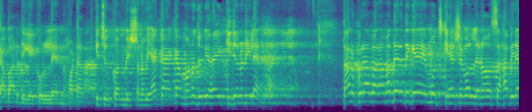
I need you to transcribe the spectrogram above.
কাবার দিকে করলেন। হঠাৎ কিছুক্ষণ বিশ্বনবী একা একা মনোযোগী হয়ে কি যেন নিলেন। তারপরে আবার আমাদের দিকে মুচকি হেসে বললেন, ও সাহাবিরা,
